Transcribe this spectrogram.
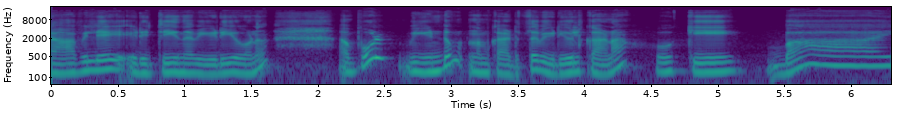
രാവിലെ എഡിറ്റ് ചെയ്യുന്ന വീഡിയോ ആണ്. അപ്പോൾ വീണ്ടും നമുക്ക് അടുത്ത വീഡിയോയിൽ കാണാം. Okay bye.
